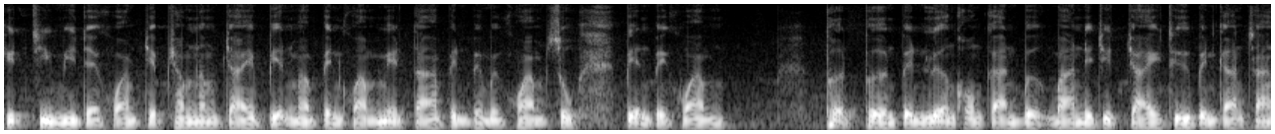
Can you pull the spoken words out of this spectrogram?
คิดที่มีแต่ความเจ็บช้ำน้ำใจ เปลี่ยนมาเป็นความเมตตาเป็นเป็นเป็นความสุข เปลี่ยนไปความเพลิดเพลินเป็นเรื่องของการเบิกบานในจิตใจ ถือเป็นการสร้าง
